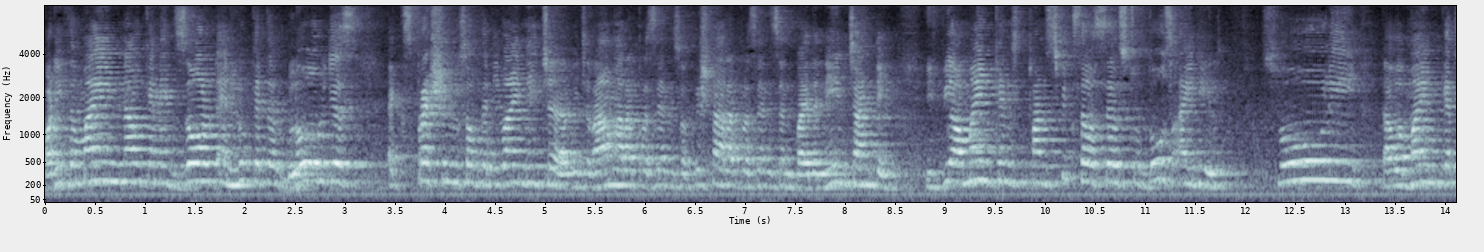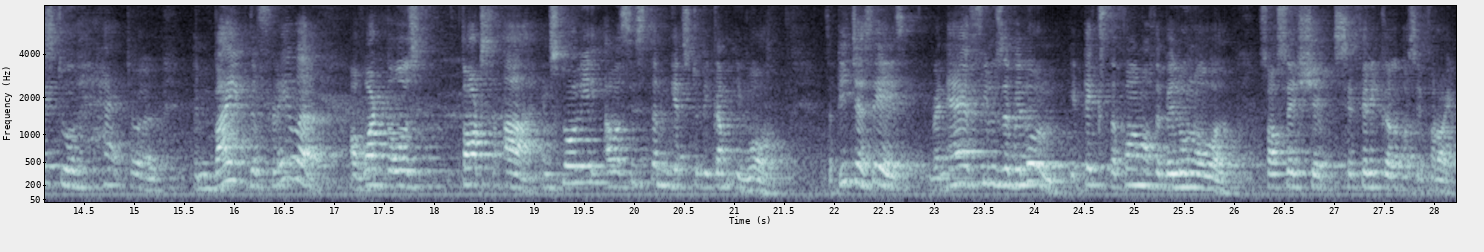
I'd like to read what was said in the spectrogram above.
But if the mind now can exalt and look at the glorious expressions of the divine nature which Rama represents or Krishna represents and by the name chanting, if we, our mind can transfix ourselves to those ideals, slowly our mind gets to, to imbibe the flavor of what those thoughts are and slowly our system gets to become evolved. The teacher says, when air fills a balloon, it takes the form of the balloon oval, sausage shaped, spherical or spheroid.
